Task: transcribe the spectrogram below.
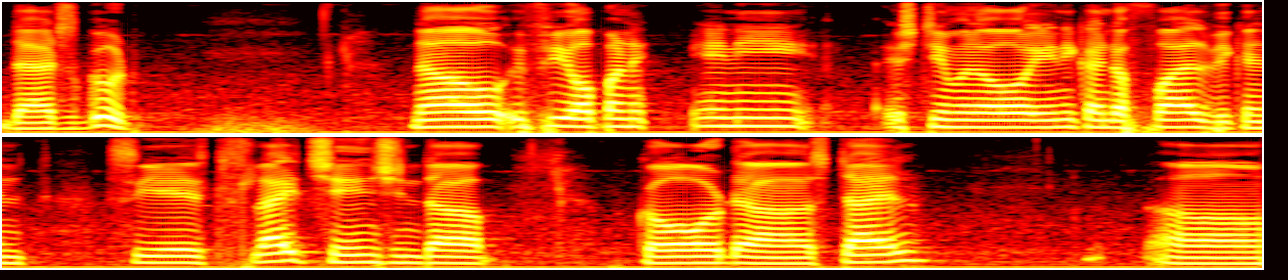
that's good. Now if you open any HTML or any kind of file we can see a slight change in the code uh, style. Uh,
